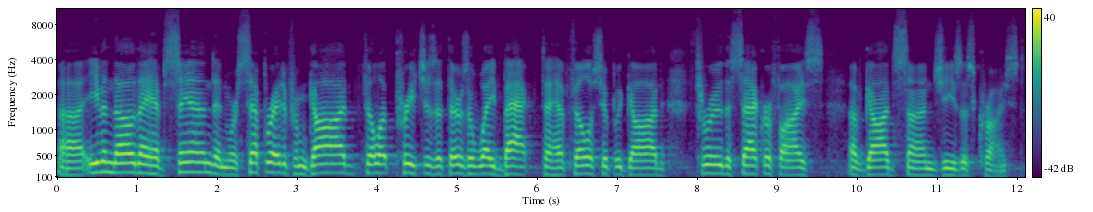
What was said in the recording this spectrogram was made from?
Uh, even though they have sinned and were separated from God, Philip preaches that there's a way back to have fellowship with God through the sacrifice of God's Son, Jesus Christ.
